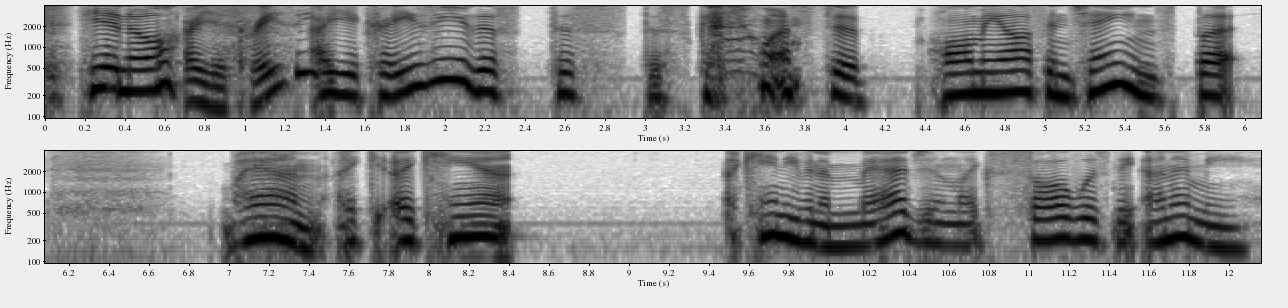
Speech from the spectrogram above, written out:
you know, Are you crazy? are you crazy? This this this guy wants to haul me off in chains, but man, I, I can't I can't even imagine like Saul was the enemy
